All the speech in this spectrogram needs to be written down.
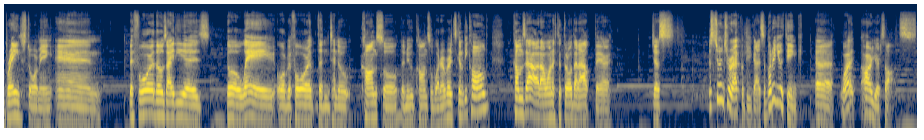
brainstorming and before those ideas go away or before the Nintendo console, the new console, whatever it's gonna be called, comes out, I wanted to throw that out there. Just just to interact with you guys. what do you think? Uh, what are your thoughts?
